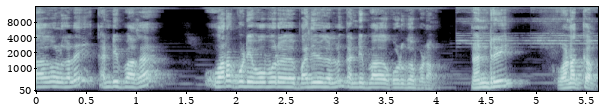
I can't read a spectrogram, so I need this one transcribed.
தகவல்களை கண்டிப்பாக வரக்கூடிய ஒவ்வொரு பதிவுகளிலும் கண்டிப்பாக கொடுக்கப்படும். நன்றி வணக்கம்.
